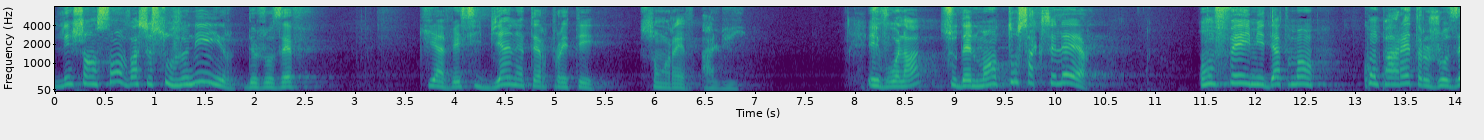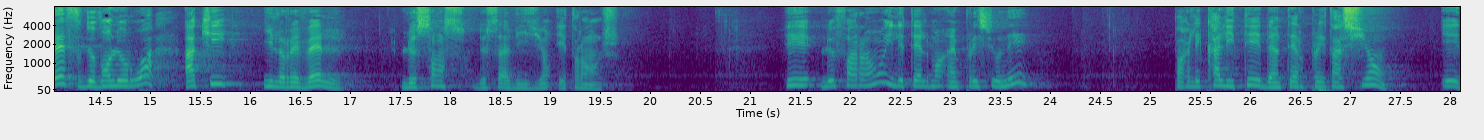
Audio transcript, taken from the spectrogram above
les chansons vont se souvenir de Joseph qui avait si bien interprété son rêve à lui. Et voilà, soudainement, tout s'accélère. On fait immédiatement comparaître Joseph devant le roi à qui il révèle le sens de sa vision étrange. Et le pharaon, il est tellement impressionné par les qualités d'interprétation et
